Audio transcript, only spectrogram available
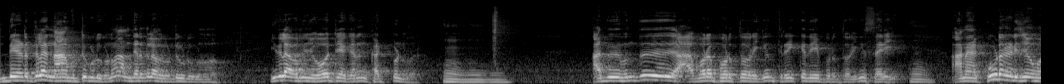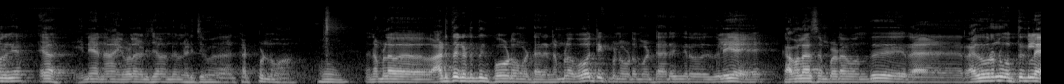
இந்த இடத்துல நான் விட்டு கொடுக்கணும் அந்த இடத்துல அவர் விட்டு கொடுக்கணும். இதில் அவர் கொஞ்சம் ஓவர்டேக்கரன் கட் பண்ணுவார். அது வந்து அவரை பொறுத்த வரைக்கும் திரைக்கதையை பொறுத்த வரைக்கும் சரி. ஆனால் கூட நடிச்சவங்க பாருங்க ஏ என்ன நான் இவ்வளோ நடித்தாலும் வந்து நடிச்சிருவேன் கட் பண்ணுவான். நம்மளை அடுத்த கட்டத்துக்கு போக விட மாட்டார். நம்மளை ஓவர்டேக் பண்ண விட மாட்டாருங்கிற இதுலேயே கமலஹாசன் படம் வந்து ர- ரகுவரனும் ஒத்துக்கல.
